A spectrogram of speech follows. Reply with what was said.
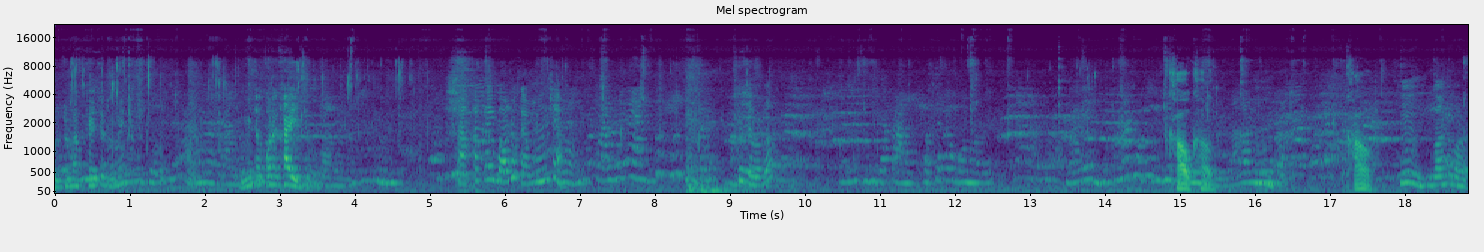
লোটে মাছ খেয়েছো তুমি? তুমি তো করে খাইছো। শাকটা খাই বলো কেমন হয়েছে? ঠিক আছে বাবা খাও খাও। খাও। হুম বন্ধ করো।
